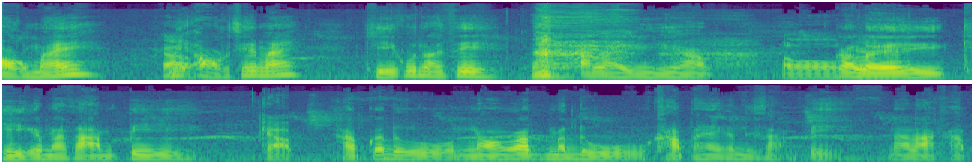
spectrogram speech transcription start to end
ออกไหมครับไม่ออกใช่ไหมขี่กูหน่อยสิอะไรอย่างงี้ครับโอคก็เลยขี่กันมาสามปีครับ ครับก็ดูน้องก็มาดูขับให้กันที่สามปีน่ารักครับ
